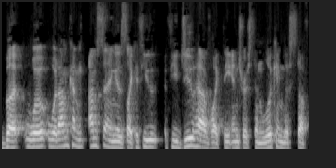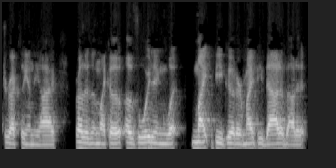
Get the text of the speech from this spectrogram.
but what, what I'm kind of, I'm saying is like if you if you do have like the interest in looking this stuff directly in the eye rather than like a, avoiding what might be good or might be bad about it,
